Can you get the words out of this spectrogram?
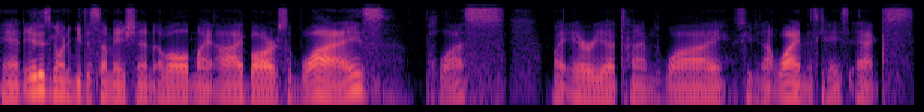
and it is going to be the summation of all of my I bar sub y's, plus my area times y, excuse me, not y in this case, x,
